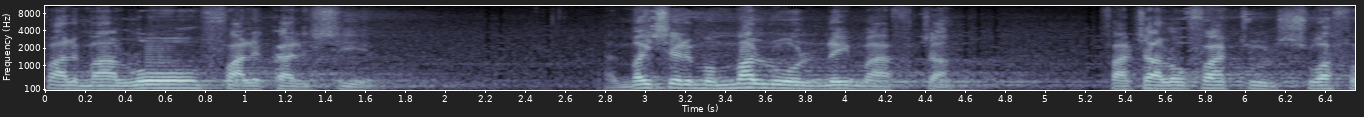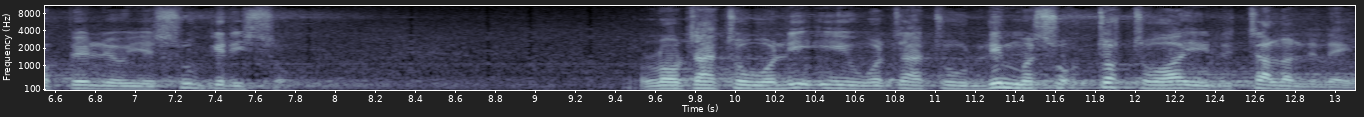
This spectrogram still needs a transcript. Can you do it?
faalemālō faalekalesia mai se le mamalu o lenei mafutaga faatalofa atu i le suafa pele o iesu keriso o lo tatou alii ua tatou lima soʻototo ai i le tala lelei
